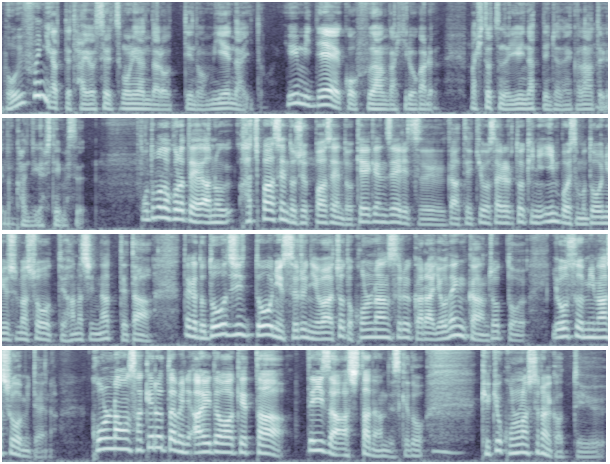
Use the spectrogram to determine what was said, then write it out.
どういうふうにやって対応するつもりなんだろうっていうのを見えないという意味で、こう、不安が広がる、まあ、一つの理由になってるんじゃないかなというような感じがしています。もともとこれってあの8%、10%軽減税率が適用されるときにインボイスも導入しましょうっていう話になってた、だけど同時導入するにはちょっと混乱するから4年間ちょっと様子を見ましょうみたいな、混乱を避けるために間を空けた、でいざ明日なんですけど、うん、結局混乱してないかっていう。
